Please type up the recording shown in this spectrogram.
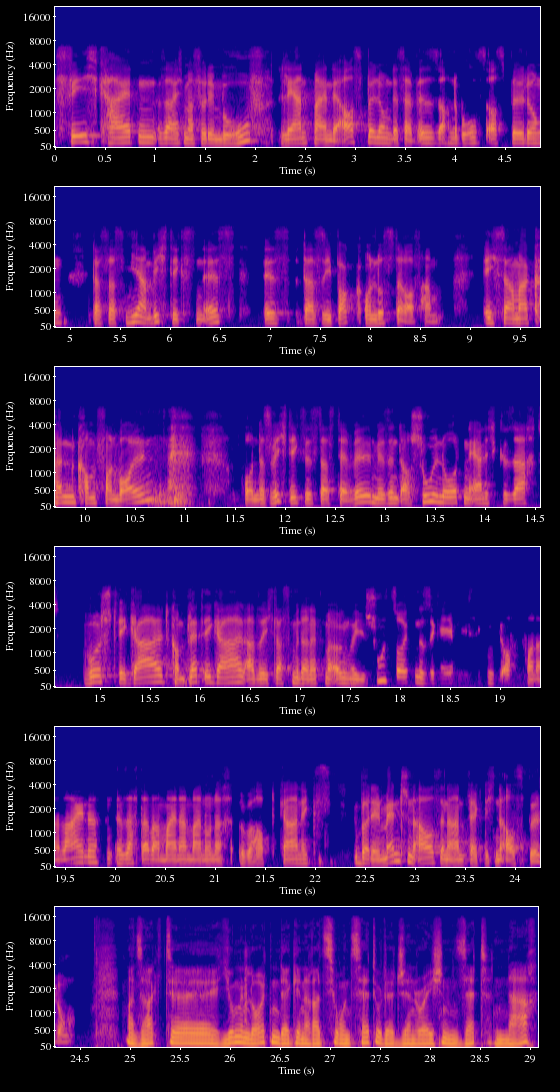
Fähigkeiten, sage ich mal, für den Beruf lernt man in der Ausbildung, deshalb ist es auch eine Berufsausbildung. Das, was mir am wichtigsten ist, ist, dass sie Bock und Lust darauf haben. Ich sage mal, können kommt von wollen und das Wichtigste ist, dass der will. Mir sind auch Schulnoten, ehrlich gesagt, wurscht, egal, komplett egal. Also ich lasse mir da nicht mal irgendwelche Schulzeugnisse geben. Ich kriege mich oft von alleine. Er sagt aber meiner Meinung nach überhaupt gar nichts über den Menschen aus in der handwerklichen Ausbildung. Man sagt äh, jungen Leuten der Generation Z oder Generation Z nach,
